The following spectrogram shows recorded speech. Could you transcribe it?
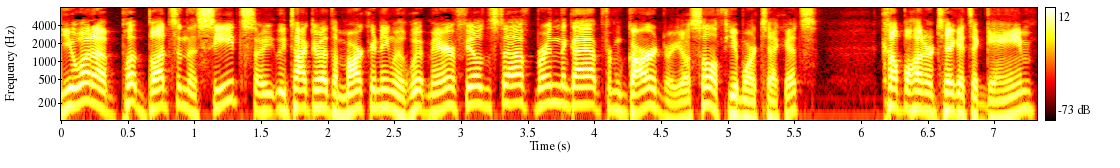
You want to put butts in the seats? So we talked about the marketing with Whit Merrifield and stuff. Bring the guy up from Gardner. You'll sell a few more tickets, a couple hundred tickets a game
